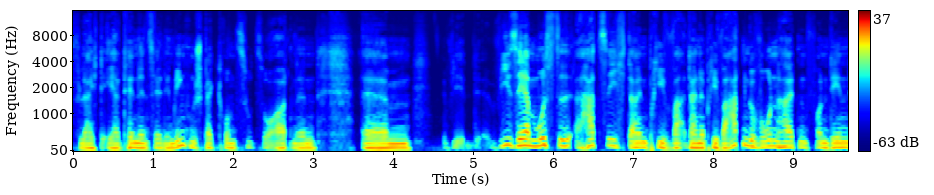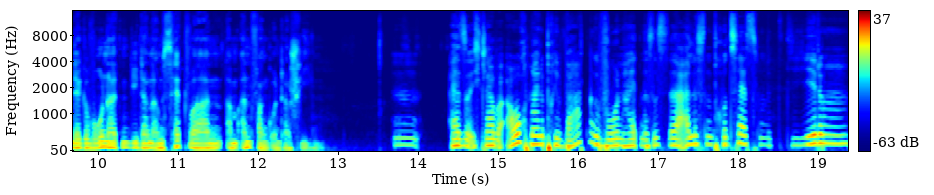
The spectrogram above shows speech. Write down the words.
vielleicht eher tendenziell dem linken Spektrum zuzuordnen. Ähm, wie, wie, sehr musste, hat sich dein Priva deine privaten Gewohnheiten von denen der Gewohnheiten, die dann am Set waren, am Anfang unterschieden? Also ich glaube auch meine privaten Gewohnheiten, das ist ja alles ein Prozess mit jedem,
